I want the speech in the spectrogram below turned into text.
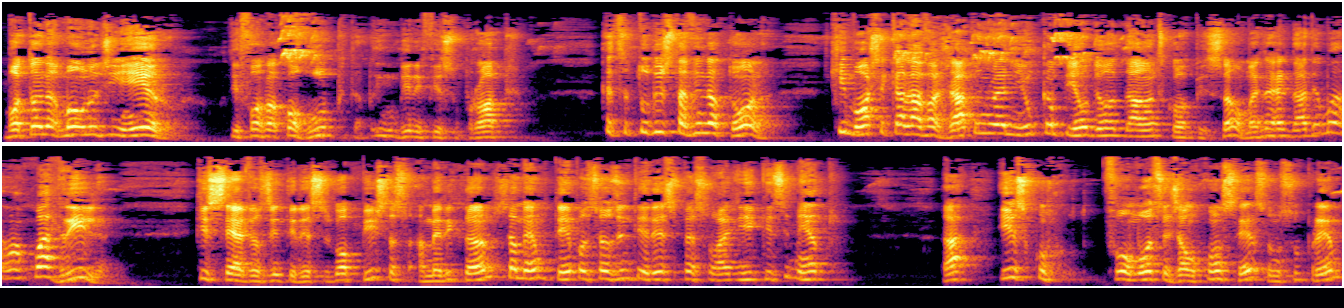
botando a mão no dinheiro de forma corrupta, em benefício próprio. Quer dizer, tudo isso está vindo à tona, que mostra que a Lava Jato não é nenhum campeão da anticorrupção, mas na realidade é uma, uma quadrilha que serve aos interesses golpistas americanos e ao mesmo tempo aos seus interesses pessoais de enriquecimento. Tá? Isso formou-se já um consenso no Supremo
